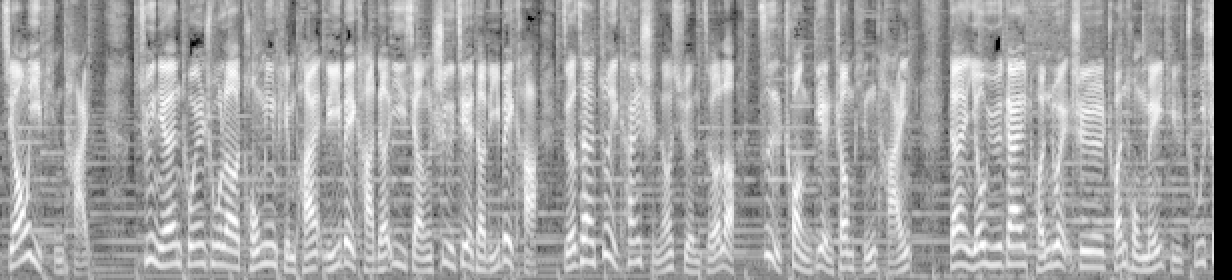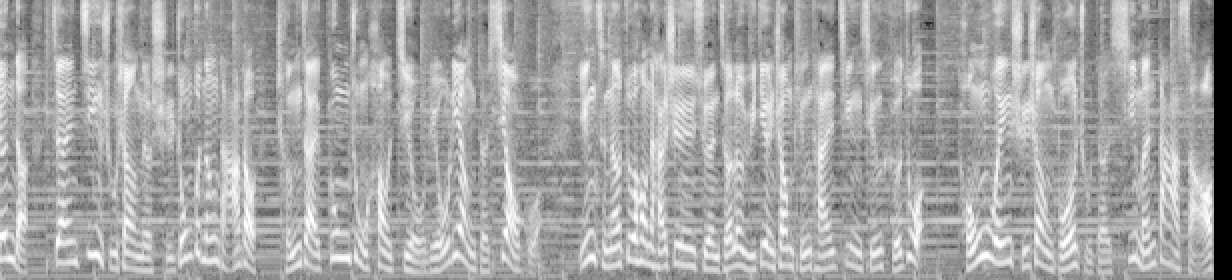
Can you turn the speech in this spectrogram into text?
交易平台。去年推出了同名品牌黎贝卡的异想世界的黎贝卡，则在最开始呢选择了自创电商平台，但由于该团队是传统媒体出身的，在技术上呢始终不能达到承载公众号九流量的效果。因此呢，最后呢还是选择了与电商平台进行合作。同为时尚博主的西门大嫂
